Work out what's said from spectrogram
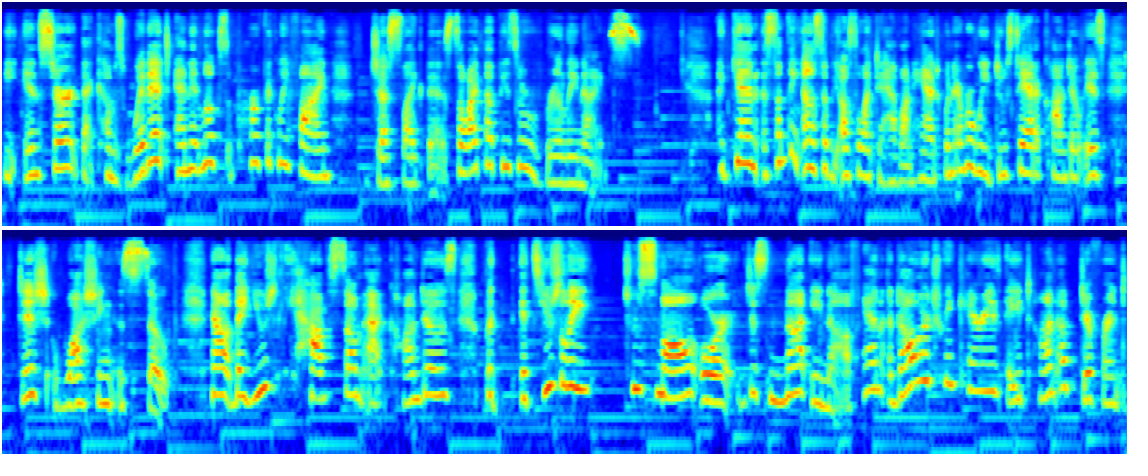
the insert that comes with it and it looks perfectly fine just like this. So I thought these were really nice. Again, something else that we also like to have on hand whenever we do stay at a condo is dishwashing soap. Now, they usually have some at condos, but it's usually too small or just not enough. And Dollar Tree carries a ton of different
